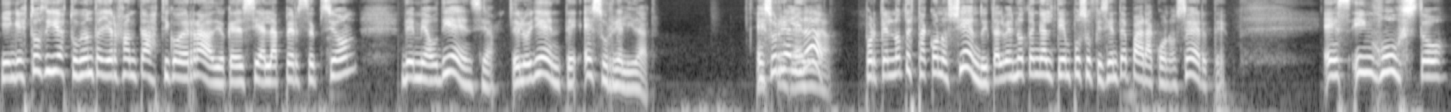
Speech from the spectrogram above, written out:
Y en estos días tuve un taller fantástico de radio que decía, la percepción de mi audiencia, del oyente, es su realidad. Es, su realidad, realidad. Porque él no te está conociendo y tal vez no tenga el tiempo suficiente para conocerte. Es injusto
